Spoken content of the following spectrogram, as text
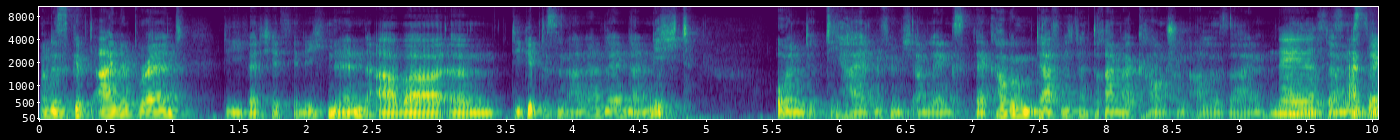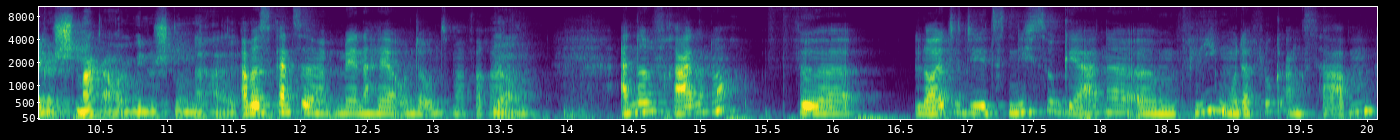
Und es gibt eine Brand, die werde ich jetzt hier nicht nennen, aber ähm, die gibt es in anderen Ländern nicht. Und die halten für mich am längsten. Der Kaugummi darf nicht nach dreimal kauen schon alle sein. Nee, also das da ist muss der. Geschmack auch irgendwie eine Stunde halten. Aber das kannst du mir nachher unter uns mal verraten. Ja. Andere Frage noch. Für Leute, die jetzt nicht so gerne ähm, fliegen oder Flugangst haben,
